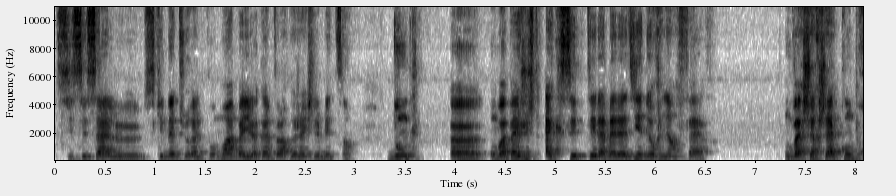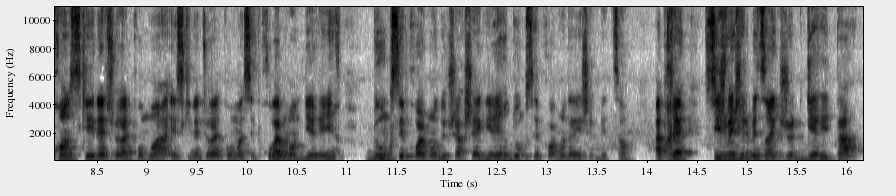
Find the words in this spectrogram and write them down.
si ça le, ce qui est naturel pour moi, bah, il va quand même falloir que j'aille chez le médecin. Donc euh, on ne va pas juste accepter la maladie et ne rien faire. On va chercher à comprendre ce qui est naturel pour moi, et ce qui est naturel pour moi, c'est probablement de guérir, donc c'est probablement de chercher à guérir, donc c'est probablement d'aller chez le médecin. Après, si je vais chez le médecin et que je ne guéris pas,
